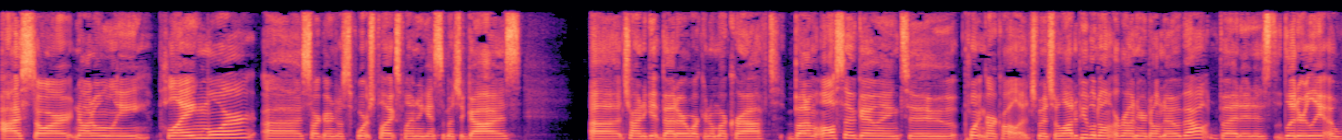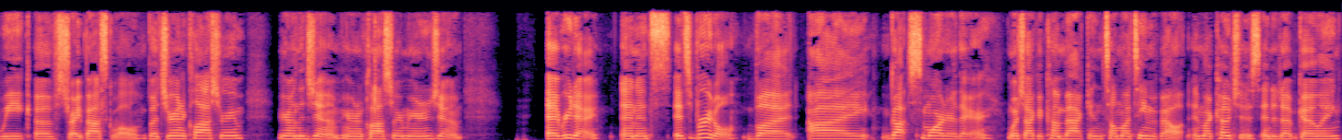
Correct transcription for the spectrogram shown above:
I start not only playing more, uh, I start going to a sportsplex, playing against a bunch of guys uh, trying to get better, working on my craft. But I'm also going to Point Guard College, which a lot of people don't around here don't know about. But it is literally a week of straight basketball. But you're in a classroom, you're in the gym, you're in a classroom, you're in a gym every day, and it's it's brutal. But I got smarter there, which I could come back and tell my team about. And my coaches ended up going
